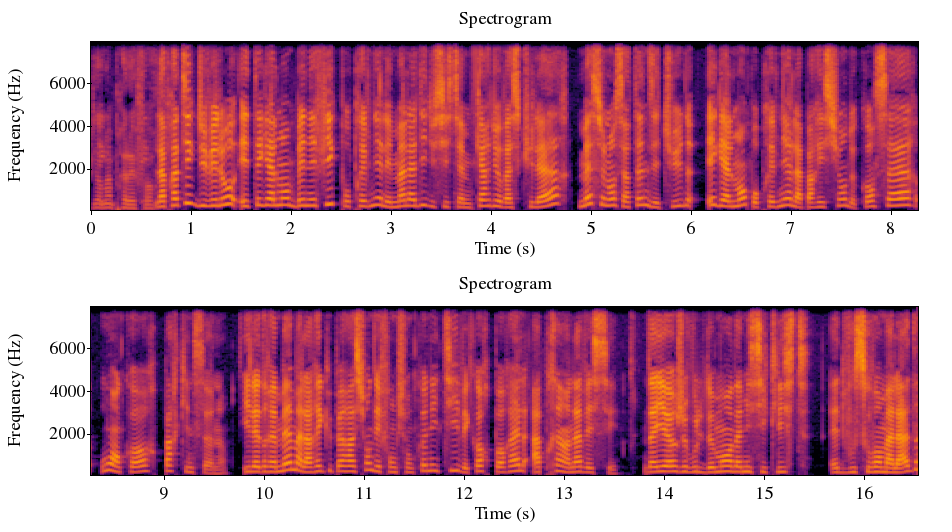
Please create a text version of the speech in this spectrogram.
bien après l'effort. la pratique du vélo est également bénéfique pour prévenir les maladies du système cardiovasculaire, mais selon certaines études, également pour prévenir l'apparition de cancer ou encore Parkinson. Il aiderait même à la récupération des fonctions cognitives et corporelles après un AVC. D'ailleurs, je vous le demande, amis cyclistes, Êtes-vous souvent malade?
